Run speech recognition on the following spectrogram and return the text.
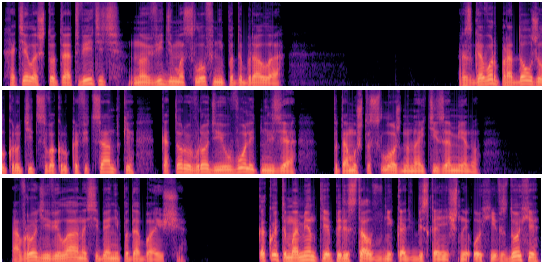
хотела что-то ответить, но, видимо, слов не подобрала. Разговор продолжил крутиться вокруг официантки, которую вроде и уволить нельзя, потому что сложно найти замену, а вроде вела она себя неподобающе. В какой-то момент я перестал вникать в бесконечные охи и вздохи,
